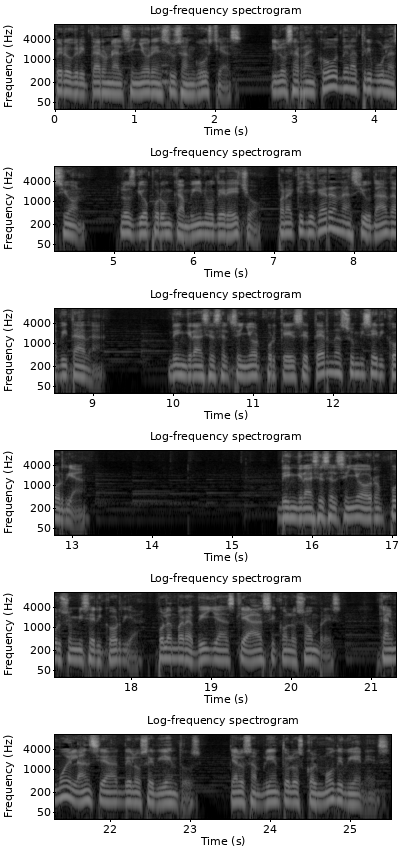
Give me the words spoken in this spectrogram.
Pero gritaron al Señor en sus angustias, y los arrancó de la tribulación, los guió por un camino derecho, para que llegaran a ciudad habitada. Den gracias al Señor porque es eterna su misericordia. Den gracias al Señor por su misericordia, por las maravillas que hace con los hombres. Calmó el ansia de los sedientos, y a los hambrientos los colmó de bienes.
